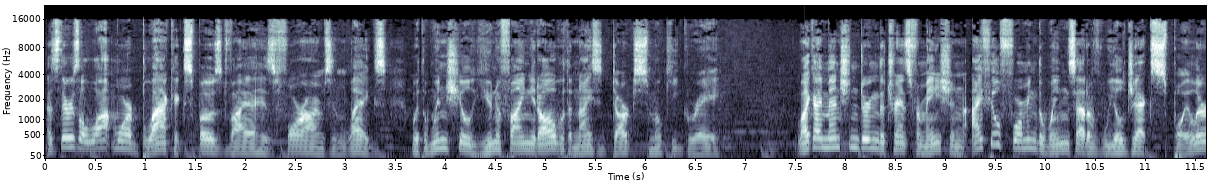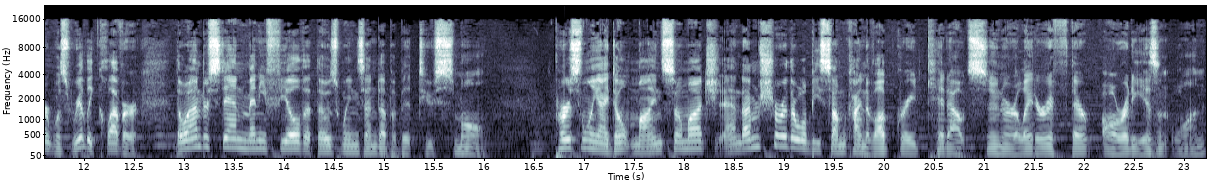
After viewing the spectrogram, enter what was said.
as there's a lot more black exposed via his forearms and legs, with the windshield unifying it all with a nice dark smoky gray. Like I mentioned during the transformation, I feel forming the wings out of Wheeljack's spoiler was really clever, though I understand many feel that those wings end up a bit too small. Personally, I don't mind so much, and I'm sure there will be some kind of upgrade kit out sooner or later if there already isn't one.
